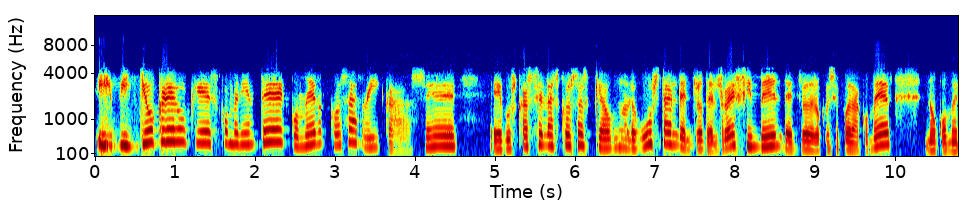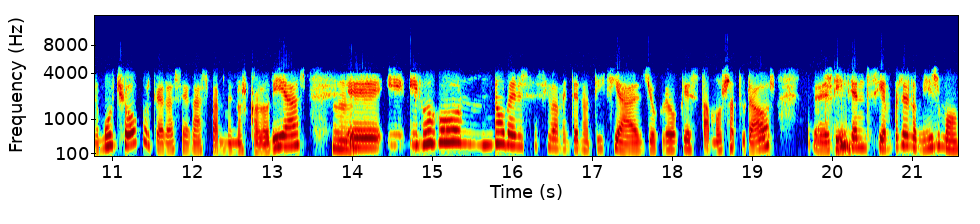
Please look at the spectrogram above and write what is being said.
y, y yo creo que es conveniente comer cosas ricas, ¿eh? Eh, buscarse las cosas que a uno le gustan dentro del régimen, dentro de lo que se pueda comer, no comer mucho porque ahora se gastan menos calorías Mm. eh, y, y luego no ver excesivamente noticias. Yo creo que estamos saturados. Eh, Sí. Dicen siempre lo mismo.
